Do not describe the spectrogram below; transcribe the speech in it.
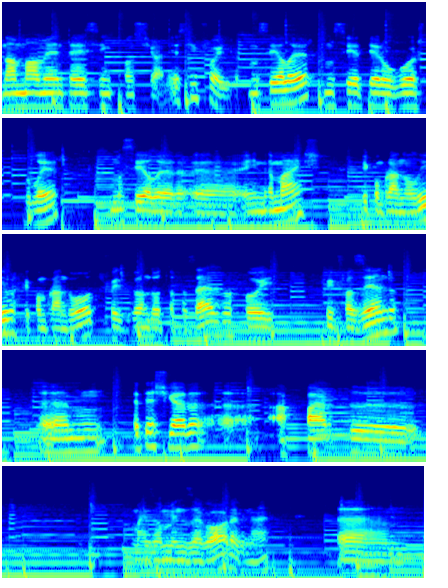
Normalmente é assim que funciona. E assim foi. Eu comecei a ler, comecei a ter o gosto de ler, comecei a ler uh, ainda mais. Fui comprando um livro, fui comprando outro, fui jogando outra reserva, fui, fui fazendo, um, ehm, até chegar à parte mais ou menos agora, né? Um,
